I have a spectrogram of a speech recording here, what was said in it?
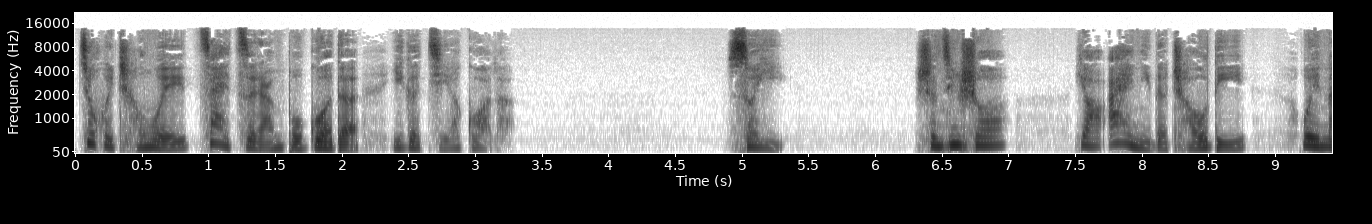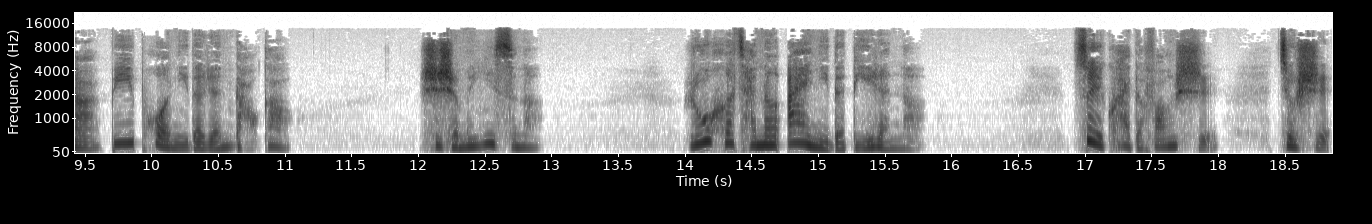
就会成为再自然不过的一个结果了。所以，圣经说要爱你的仇敌，为那逼迫你的人祷告，是什么意思呢？如何才能爱你的敌人呢？最快的方式。就是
